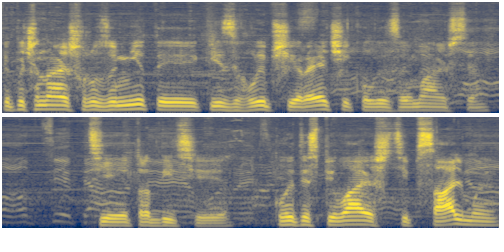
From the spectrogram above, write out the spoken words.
Ти починаєш розуміти якісь глибші речі, коли займаєшся цією традицією. Коли ти співаєш ці псальми,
